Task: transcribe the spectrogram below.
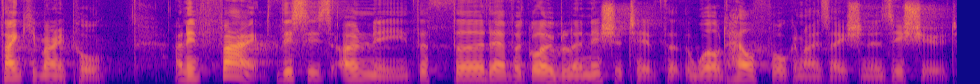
Thank you, Marie-Paule. And in fact, this is only the third ever global initiative that the World Health Organization has issued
